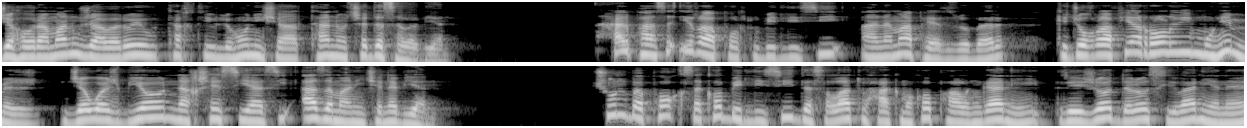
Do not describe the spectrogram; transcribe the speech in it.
جەهۆرامان و ژاوەرۆی و تەختی و لەهۆنیشا تا نۆچە دەسەوە بیان هەر پاسە ئی راپۆرت و بیدلیسی ئانەما پێرزۆبەر کە جۆغرافیا ڕۆڵوی مهمش جەوەش بیۆ نەخشێ سیاسی ئازەمانی چە نەبیان چون بە پۆ قسەکە بیدلیسی دەسەڵات و حاکمەکۆ پاڵنگانی درێژۆ دەرۆ سیوانیانە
